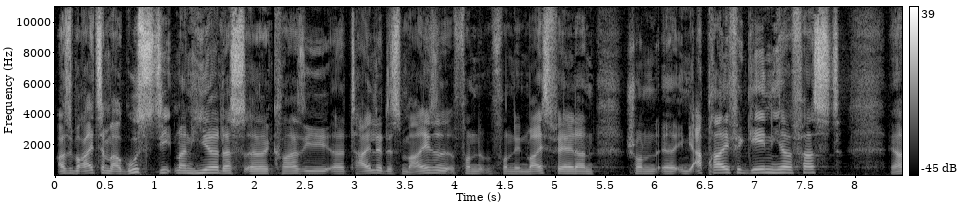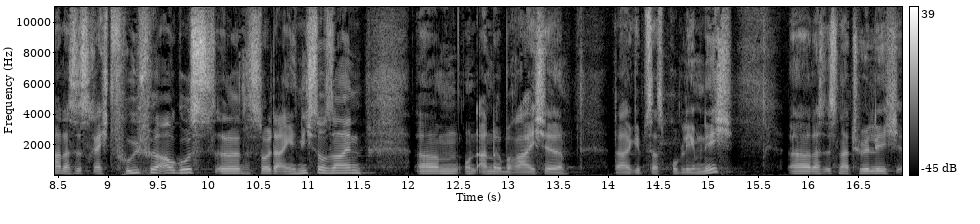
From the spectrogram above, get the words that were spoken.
Also bereits im August sieht man hier, dass äh, quasi äh, Teile des Maise von, von den Maisfeldern schon äh, in die Abreife gehen hier fast. Ja, das ist recht früh für August, das sollte eigentlich nicht so sein. Ähm, und andere Bereiche, da gibt es das Problem nicht. Das ist natürlich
